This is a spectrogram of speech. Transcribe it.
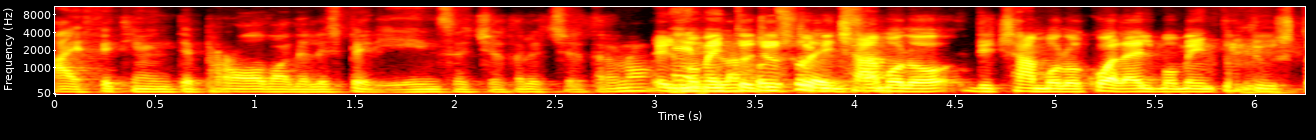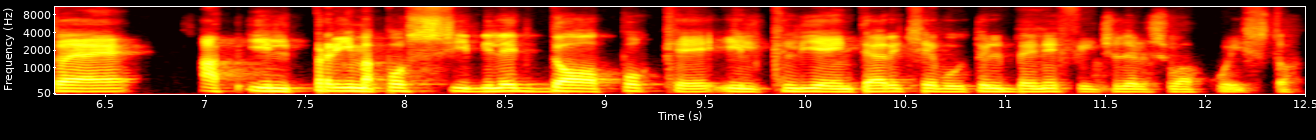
ha effettivamente prova dell'esperienza, eccetera, eccetera. No? E il e momento giusto, diciamolo, diciamolo, qual è il momento giusto? È il prima possibile dopo che il cliente ha ricevuto il beneficio del suo acquisto.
